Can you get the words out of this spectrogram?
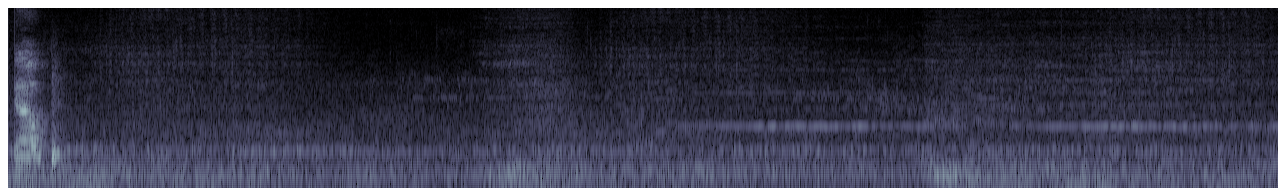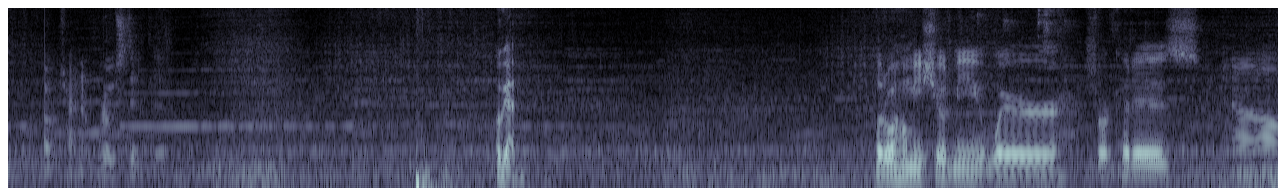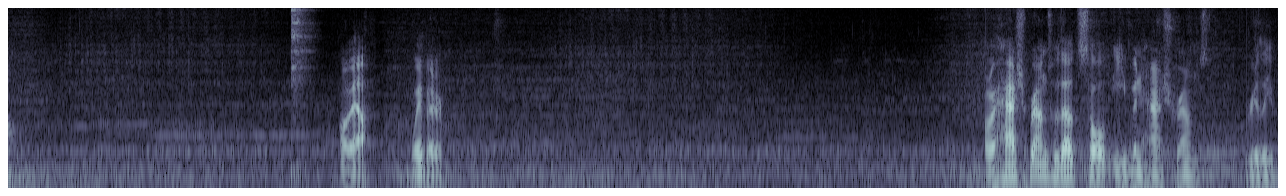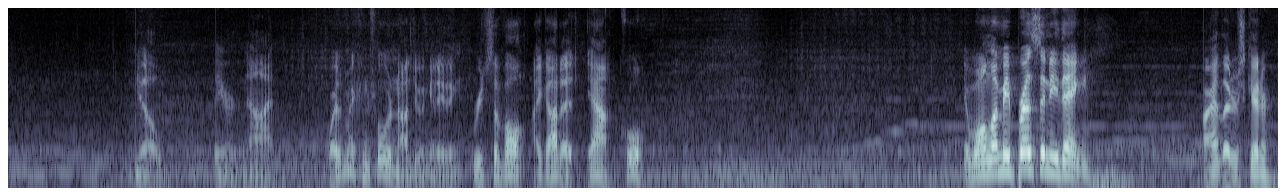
Now. Oh, trying to roast it. Okay. Little homie showed me where shortcut is. Now. Oh yeah, way better. Are hash browns without salt even hash browns? Really? No, they are not. Why is my controller not doing anything? Reach the vault. I got it. Yeah, cool. It won't let me press anything. All right, later, skater.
